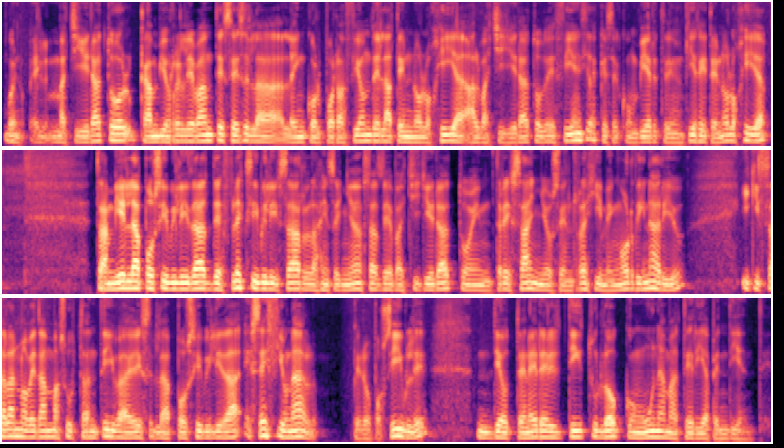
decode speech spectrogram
bueno, el bachillerato, cambios relevantes es la, incorporación de la tecnología al bachillerato de ciencias, que se convierte en ciencia y tecnología. También la posibilidad de flexibilizar las enseñanzas de bachillerato en tres años en régimen ordinario. Y quizá la novedad más sustantiva es la posibilidad excepcional, pero posible, de obtener el título con una materia pendiente.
